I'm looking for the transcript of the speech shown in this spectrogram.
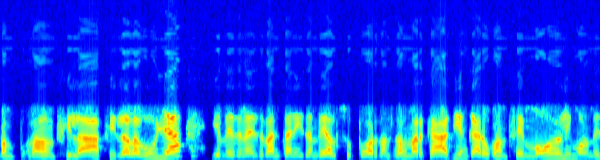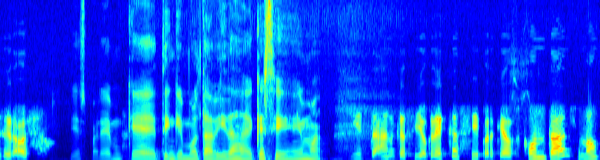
vam, vam enfilar fil a l'agulla i a més a més van tenir també el suport doncs, del mercat i encara ho van fer molt i molt més gros. I esperem que tingui molta vida, eh? que sí, Imma? I tant, que sí, jo crec que sí, perquè els contes, no?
